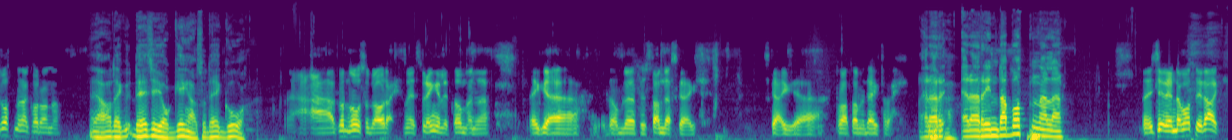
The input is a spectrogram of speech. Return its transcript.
godt med den korona. ja, det, det er ikke jogging, altså. Det er gå. Ja, Akkurat nå så går det. Jeg springer litt, men eh, jeg, eh, da blir det fullstendig skal jeg, skal jeg eh, prate med deg, tror jeg. Er det, er det Rindabotn, eller? Det er ikke Rindabotn i dag.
